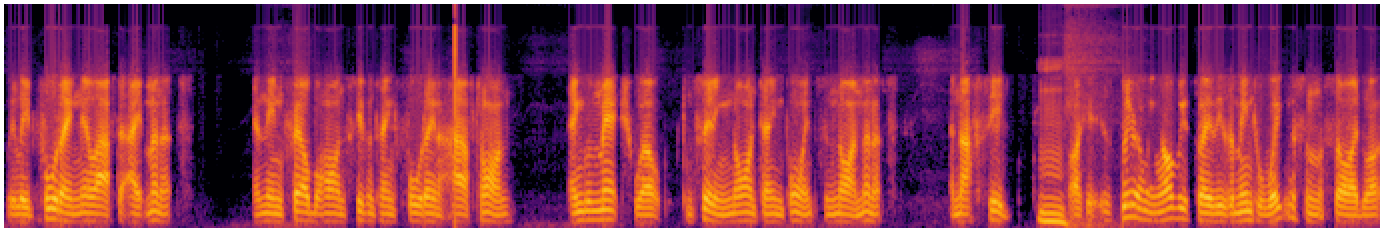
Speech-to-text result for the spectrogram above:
we led 14 0 after eight minutes, and then fell behind 17 14 at half time. England match, well, conceding 19 points in nine minutes, enough said. Mm. Like it's clearly, obviously, there's a mental weakness in the side. Like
